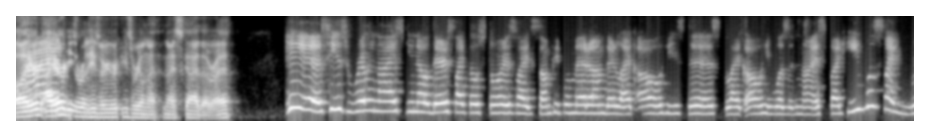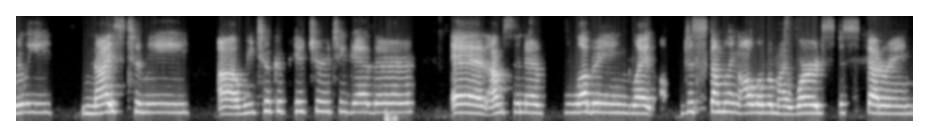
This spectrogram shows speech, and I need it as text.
oh, I heard, I I- heard he's a real, he's a he's a real ni- nice guy though, right? He is. He's really nice. You know, there's like those stories like some people met him. They're like, oh, he's this. Like, oh, he wasn't nice. But he was like really nice to me. Uh, we took a picture together and I'm sitting there flubbing, like just stumbling all over my words, just stuttering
